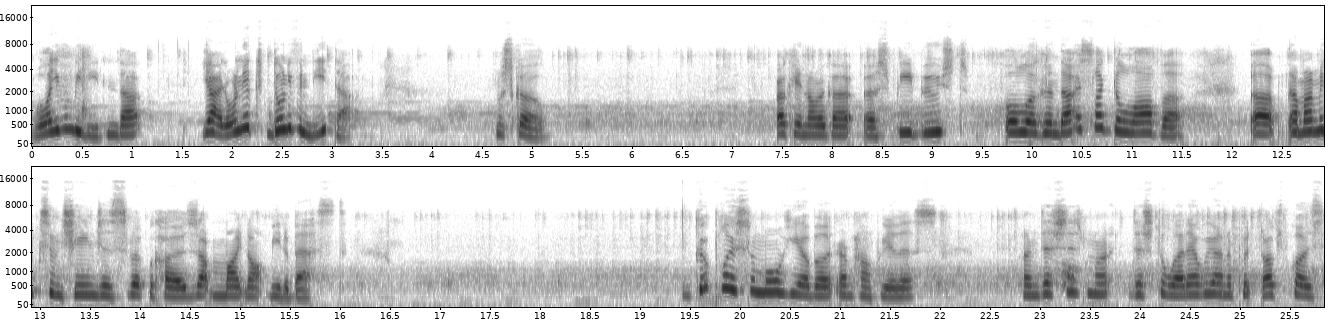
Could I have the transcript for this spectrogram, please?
will I even be needing that? Yeah, I don't, don't even need that. Let's go. Okay, now I got a speed boost. Oh look, and that is like the lava. Uh, I might make some changes because that might not be the best. Could play some more here, but I'm happy with this. And this is my this the area, and I put dogs because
